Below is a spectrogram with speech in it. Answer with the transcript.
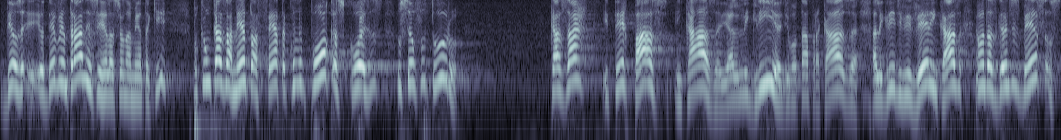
Deus, eu devo entrar nesse relacionamento aqui, porque um casamento afeta como poucas coisas o seu futuro. Casar e ter paz em casa e a alegria de voltar para casa, a alegria de viver em casa é uma das grandes bênçãos.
